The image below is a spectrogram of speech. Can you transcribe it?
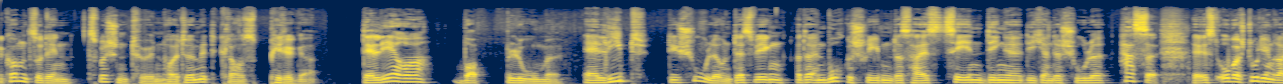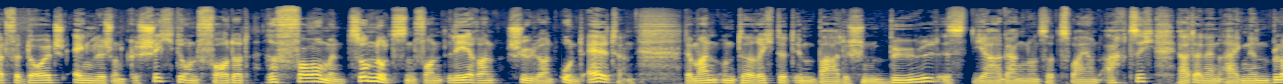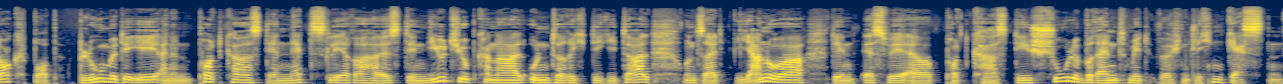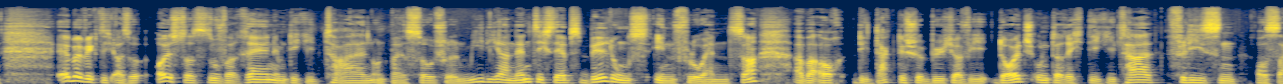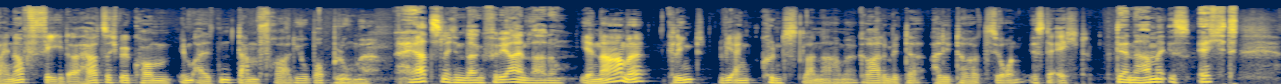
Willkommen zu den Zwischentönen heute mit Klaus Pilger. Der Lehrer Bob Blume. Er liebt die Schule und deswegen hat er ein Buch geschrieben, das heißt Zehn Dinge, die ich an der Schule hasse. Er ist Oberstudienrat für Deutsch, Englisch und Geschichte und fordert Reformen zum Nutzen von Lehrern, Schülern und Eltern. Der Mann unterrichtet im badischen Bühl, ist Jahrgang 1982. Er hat einen eigenen Blog, Bob blume.de, einen Podcast, der Netzlehrer heißt, den YouTube-Kanal Unterricht Digital und seit Januar den SWR-Podcast Die Schule brennt mit wöchentlichen Gästen. Er bewegt sich also äußerst souverän im Digitalen und bei Social Media, nennt sich selbst Bildungsinfluencer, aber auch didaktische Bücher wie Deutschunterricht digital fließen aus seiner Feder. Herzlich willkommen im alten Dampfradio Bob Blume. Herzlichen Dank für die Einladung. Ihr Name klingt wie ein Künstlername, gerade mit der Alliteration. Ist er echt? Der Name ist echt.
